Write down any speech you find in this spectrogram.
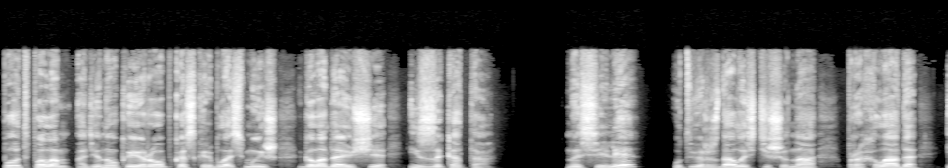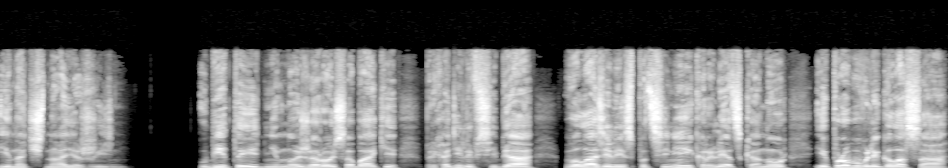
Под полом одиноко и робко скреблась мышь, голодающая из-за кота. На селе утверждалась тишина, прохлада и ночная жизнь. Убитые дневной жарой собаки приходили в себя, вылазили из-под синей крылец конур и пробовали голоса.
